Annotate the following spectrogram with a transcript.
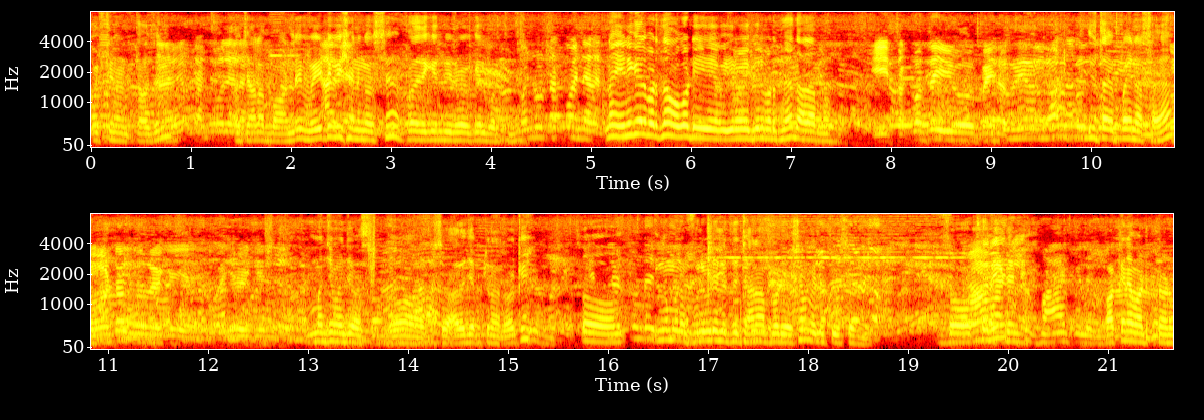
ఫిఫ్టీన్ హండ్రెడ్ థౌసండ్ చాలా బాగుంది వెయిట్ విషయానికి వస్తే పదిహేను కేలు ఇరవై కేలు పడుతుంది నా ఎన్ని కేలు పడుతుందా ఒకటి ఇరవై కేలు పడుతుందా దాదాపు ఇది త- పైన వస్తాయా మంచి మంచి వస్తాయి ఓ, సో అదే చెప్తున్నారు ఓకే సో ఇంకా మనం ఫుల్ వీడియోలు అయితే చాలా అప్లోడ్ చేసాం వెళ్ళి చూస్తాం సో ఒకసారి పక్కనే పట్టుకున్నాడు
